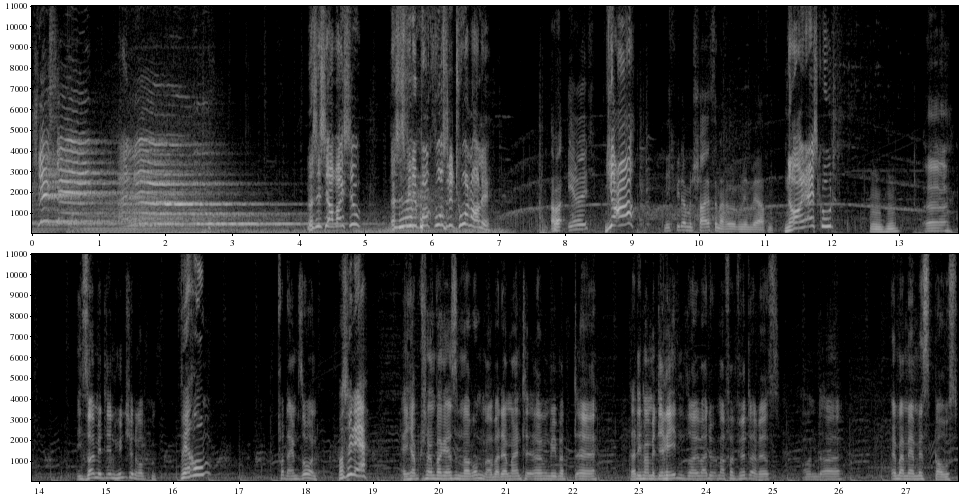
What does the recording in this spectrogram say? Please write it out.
Schlüssel! Hallo? Das ist ja, weißt du, das ist wie eine Bockwurst in der Turnhalle. Aber Erich, Ja? nicht wieder mit Scheiße nach irgendwen werfen. Nein, alles gut. Mhm. Äh, ich soll mit den Hühnchen rupfen. Warum? Von deinem Sohn. Was will er? Ich habe schon vergessen, warum, aber der meinte irgendwie, was, äh, dass ich mal mit dir reden soll, weil du immer verwirrter wirst. Und, äh, immer mehr Mist baust.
